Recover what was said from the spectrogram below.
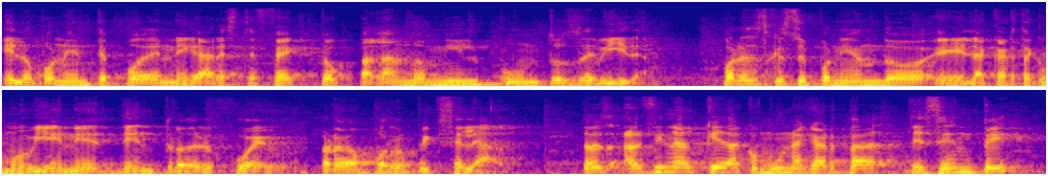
el oponente puede negar este efecto pagando mil puntos de vida. Por eso es que estoy poniendo eh, la carta como viene dentro del juego, perdón por lo pixeleado. Entonces al final queda como una carta decente,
